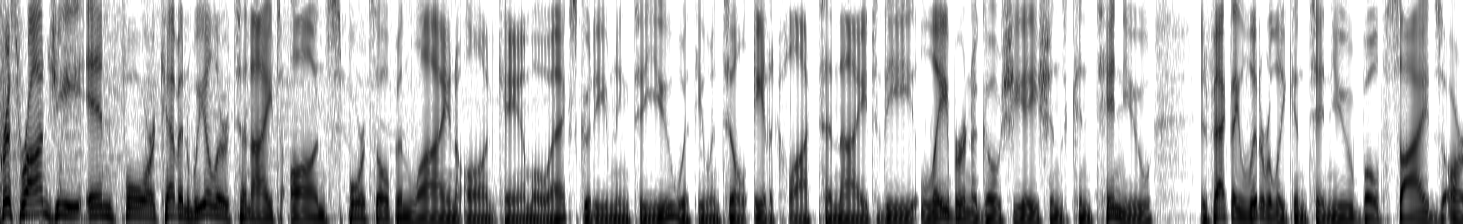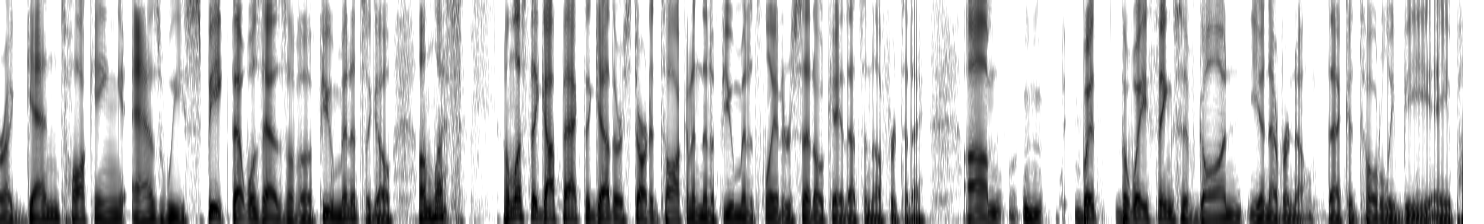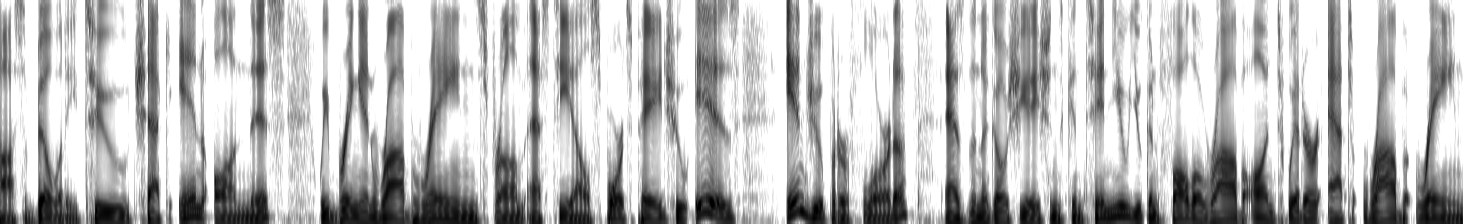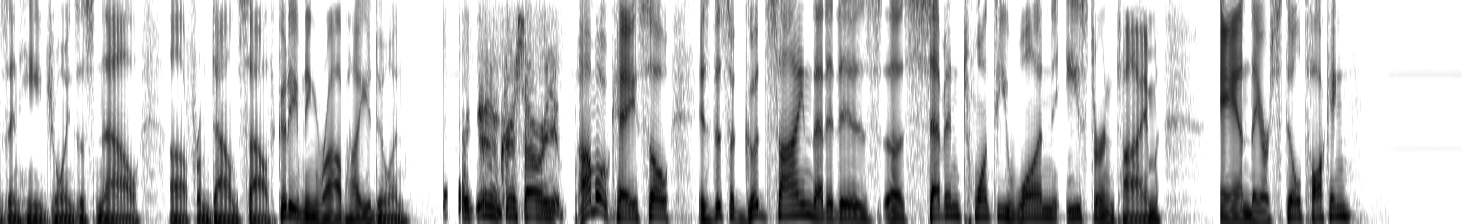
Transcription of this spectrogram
Chris Rongey in for Kevin Wheeler tonight on Sports Open Line on KMOX. Good evening to you. With you until 8 o'clock tonight. The labor negotiations continue. In fact, they literally continue. Both sides are again talking as we speak. That was as of a few minutes ago, unless unless they got back together, started talking, and then a few minutes later said, "Okay, that's enough for today." Um, with the way things have gone, you never know. That could totally be a possibility. To check in on this, we bring in Rob Rains from STL Sports Page, who is in Jupiter, Florida. As the negotiations continue, you can follow Rob on Twitter at Rob Rains, and he joins us now uh, from down south. Good evening, Rob. How you doing? Good, Chris. How are you? I'm okay. So, is this a good sign that it is uh, 7:21 Eastern time, and they are still talking?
